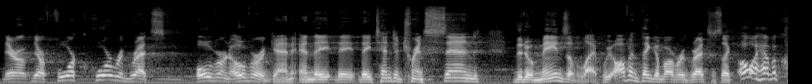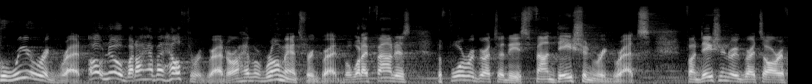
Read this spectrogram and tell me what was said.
There are, there are four core regrets over and over again, and they, they, they tend to transcend the domains of life. We often think of our regrets as like, oh, I have a career regret. Oh, no, but I have a health regret, or I have a romance regret. But what I found is the four regrets are these foundation regrets. Foundation regrets are if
